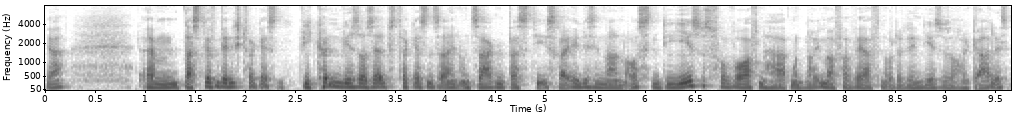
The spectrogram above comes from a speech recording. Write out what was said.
Ja? Ähm, das dürfen wir nicht vergessen. Wie können wir so selbstvergessen sein und sagen, dass die Israelis im Nahen Osten, die Jesus verworfen haben und noch immer verwerfen oder denen Jesus auch egal ist,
